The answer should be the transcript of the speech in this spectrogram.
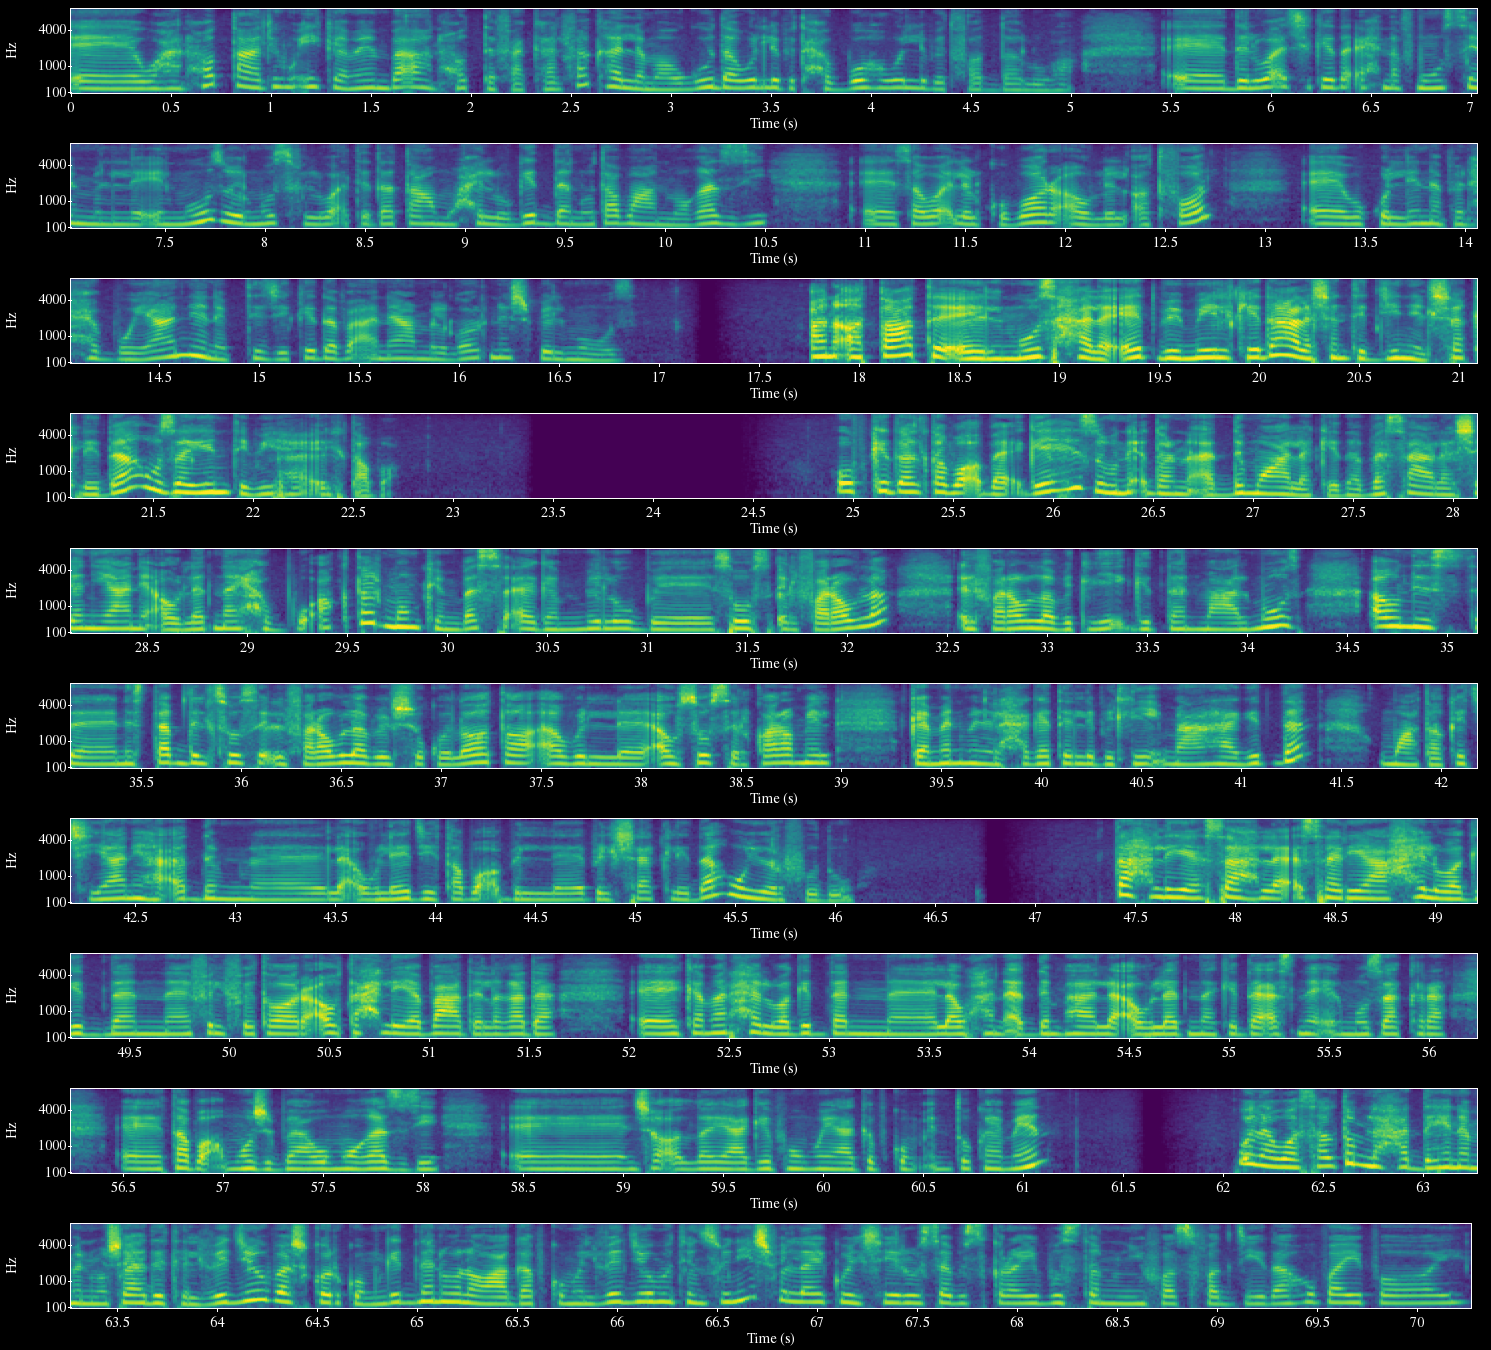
آه وهنحط عليهم إيه كمان بقى؟ هنحط فاكهة الفاكهة اللي موجودة واللي بتحبوها واللي بتفضلوها. آه دلوقتي كده إحنا في موسم ال- الموز والموز في الوقت ده طعمه حلو جدا وطبعا مغذي آه سواء للكبار أو للأطفال. آه وكلنا بنحبه يعني. هنبتدي كده بقى نعمل جرنش بالموز. أنا قطعت الموز حلقات بميل كده علشان تديني الشكل ده وزينت بيها الطبق. وبكده الطبق بقى جاهز ونقدر نقدمه على كده. بس علشان يعني أولادنا يحبوه أكتر ممكن بس أجمله بصوص الفراولة. الفراولة بتليق جدا مع الموز. نس نستبدل صوص الفراولة بالشوكولاتة ال- أو صوص الكراميل. كمان من الحاجات اللي بتليق معاها جدا. وما أعتقدش يعني هقدم لأولادي طبق بال- بالشكل ده ويرفضوه. تحلية سهلة سريعة حلوة جدا في الفطار أو تحلية بعد الغداء آه كمان حلوة جدا لو هنقدمها لأولادنا كده أثناء المذاكرة. آه طبق مشبع ومغذي. آه إن شاء الله يعجبهم ويعجبكم أنتوا كمان. ولو وصلتم لحد هنا من مشاهدة الفيديو بشكركم جدا. ولو عجبكم الفيديو ما تنسونيش في ال like وال share وال subscribe. واستنوني في وصفة جديدة. و bye bye.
